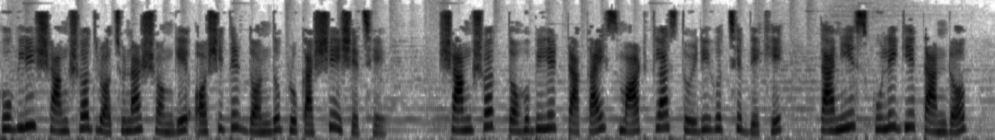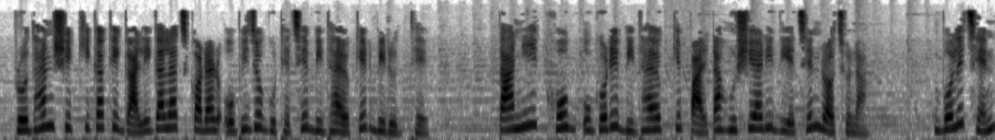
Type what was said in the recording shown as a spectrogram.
হুগলির সাংসদ রচনার সঙ্গে অসিতের দ্বন্দ্ব প্রকাশ্যে এসেছে। সাংসদ তহবিলের টাকায় স্মার্ট ক্লাস তৈরি হচ্ছে দেখে, তা নিয়ে স্কুলে গিয়ে তাণ্ডব, প্রধান শিক্ষিকাকে গালিগালাজ করার অভিযোগ উঠেছে বিধায়কের বিরুদ্ধে। তা নিয়ে ক্ষোভ উগরে বিধায়ককে পাল্টা হুঁশিয়ারি দিয়েছেন রচনা। বলেছেন,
